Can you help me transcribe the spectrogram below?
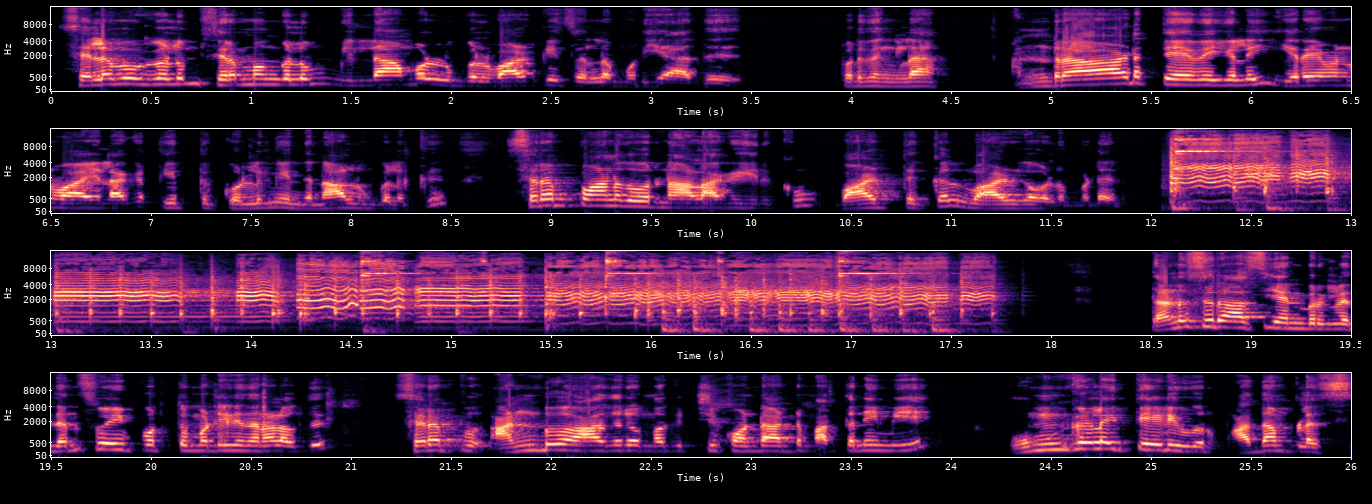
செலவுகளும் சிரமங்களும் இல்லாமல் உங்கள் வாழ்க்கை செல்ல முடியாது. புரியுதுங்களா அன்றாட தேவைகளை இறைவன் வாயிலாக தீர்த்து கொள்ளுங்க. இந்த நாள் உங்களுக்கு சிறப்பானது ஒரு நாளாக இருக்கும். வாழ்த்துக்கள். வாழ்க வளமுடன். தனுசு ராசி என்பர்களை தனுசுவை பொறுத்த மட்டும் இந்த நாள் வந்து சிறப்பு. அன்பு ஆதரவு மகிழ்ச்சி கொண்டாட்டம் அத்தனையுமே உங்களை தேடி வரும். அதான் பிளஸ்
